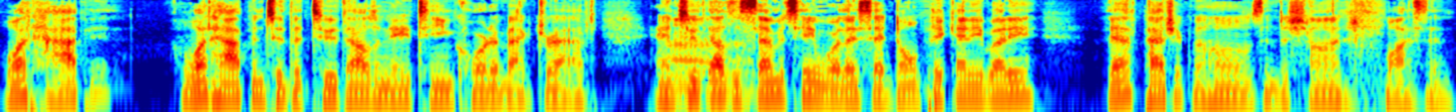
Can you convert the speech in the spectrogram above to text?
What happened? What happened to the 2018 quarterback draft and Uh, 2017 where they said don't pick anybody? They have Patrick Mahomes and Deshaun Watson.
